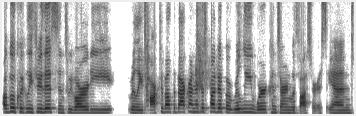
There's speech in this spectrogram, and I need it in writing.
I'll go quickly through this since we've already really talked about the background of this project, but really we're concerned with phosphorus and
